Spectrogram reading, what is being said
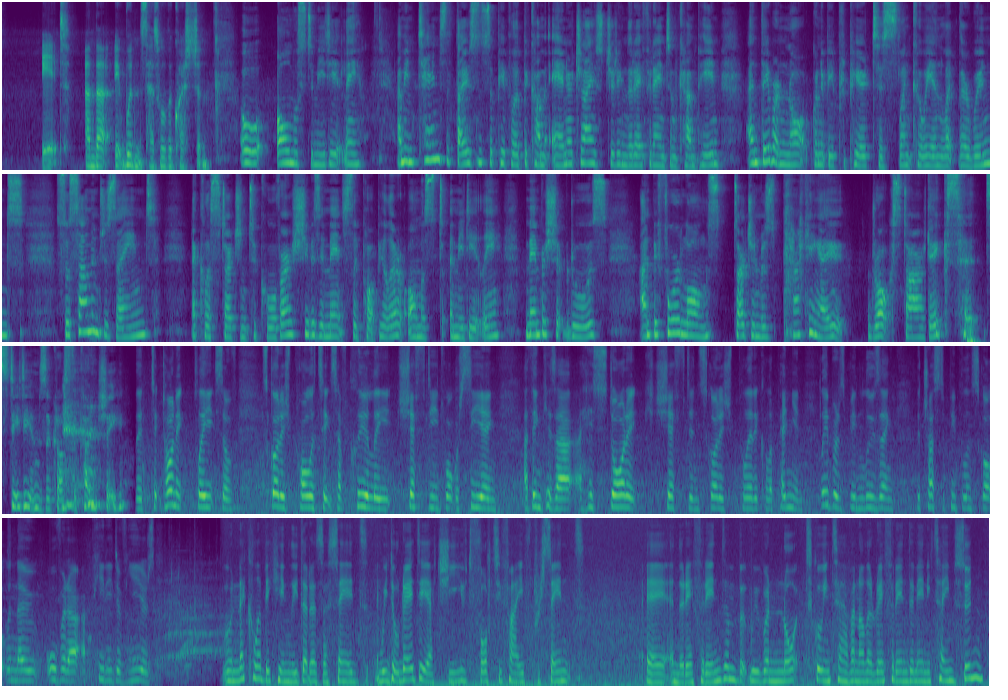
it and that it wouldn't settle the question? Oh, almost immediately. I mean, tens of thousands of people had become energised during the referendum campaign and they were not going to be prepared to slink away and lick their wounds. So Salmond resigned. Nicola Sturgeon took over. She was immensely popular almost immediately. Membership rose. And before long, Sturgeon was packing out rock star gigs at stadiums across the country. the tectonic plates of Scottish politics have clearly shifted. What we're seeing, I think, is a, a historic shift in Scottish political opinion. Labour's been losing the trust of people in Scotland now over a, a period of years. When Nicola became leader, as I said, we'd already achieved 45% uh, in the referendum, but we were not going to have another referendum anytime soon.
